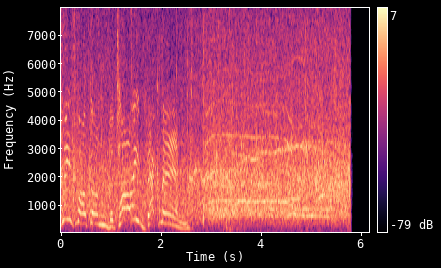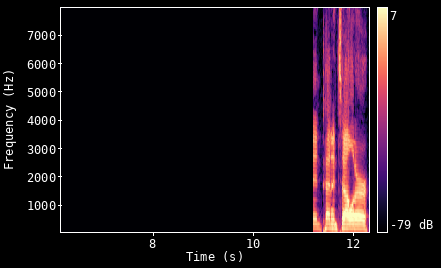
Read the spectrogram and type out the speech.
please welcome Vitaly Beckman. And Penn and Teller.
